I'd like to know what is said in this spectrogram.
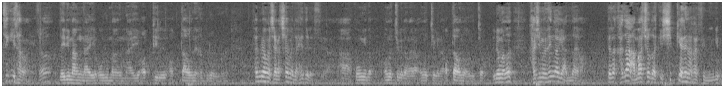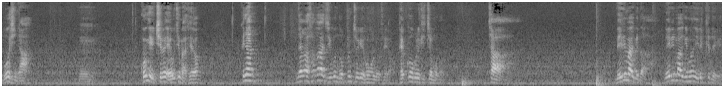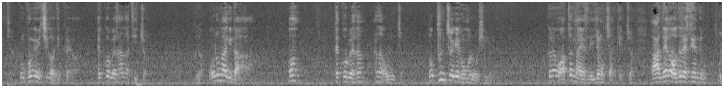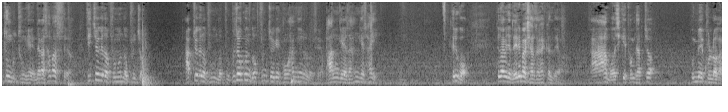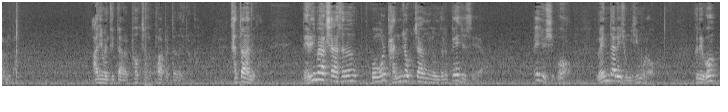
특이 상황에서 내리막 나이, 오르막 나이, 어필, 업다운에서 물어보면 설명을 제가 처음에 다 해드렸어요. 아, 공이 어느 쪽에다 나라, 어느 쪽에 나, 업다운은 어느 쪽. 이러면은 가시면 생각이 안 나요. 그래서 가장 아마추어답게 쉽게 생각할 수 있는 게 무엇이냐? 음, 공의 위치를 애우지 마세요. 그냥 내가 서가지고 높은 쪽에 공을 놓으세요. 배꼽을 기점으로. 자, 내리막이다. 내리막이면 이렇게 되겠죠. 그럼 공의 위치가 어딜까요? 배꼽에서 하나 뒤쪽. 그죠? 오르막이다. 어? 배꼽에서 하나 오른쪽. 높은 쪽에 공을 놓으시면 돼요. 그러면 어떤 나이에서 잊어먹지 않겠죠? 아, 내가 어드레스 했는데 울퉁불퉁해. 내가 서봤어요. 뒤쪽에 높으면 높은 쪽. 앞쪽에 높으면 높은. 무조건 높은 쪽에 공 한 개를 놓으세요. 반 개에서 한 개 사이. 그리고, 그 다음에 이제 내리막 샷을 할 건데요. 아, 멋있게 폼 잡죠? 분명히 굴러갑니다. 아니면 뒷땅을 퍽 쳐서 코앞에 떨어지던가. 간단합니다. 내리막 샷은 공을 반족장 정도를 빼주세요. 빼주시고, 왼다리 중심으로. 그리고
